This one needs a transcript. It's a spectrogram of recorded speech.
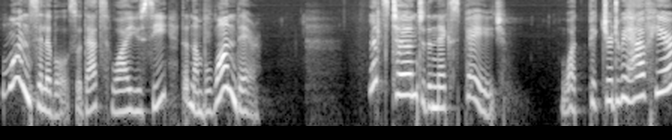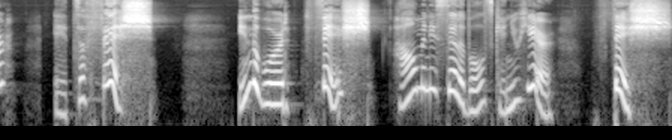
one syllable. So, that's why you see the number one there. Let's turn to the next page. What picture do we have here? It's a fish. In the word fish, how many syllables can you hear? Fish.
